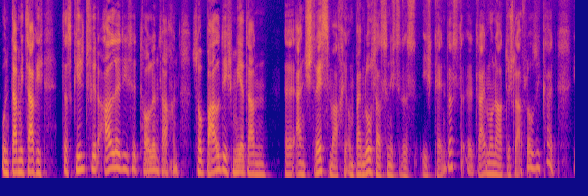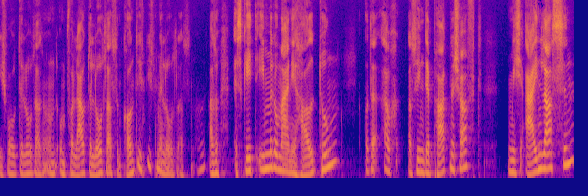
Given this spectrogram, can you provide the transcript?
Und damit sage ich, das gilt für alle diese tollen Sachen. Sobald ich mir dann äh, einen Stress mache, und beim Loslassen ist das, ich kenne das, äh, drei Monate Schlaflosigkeit. Ich wollte loslassen und, und vor lauter Loslassen konnte ich nicht mehr loslassen. Also es geht immer um eine Haltung, oder auch also in der Partnerschaft mich einlassen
